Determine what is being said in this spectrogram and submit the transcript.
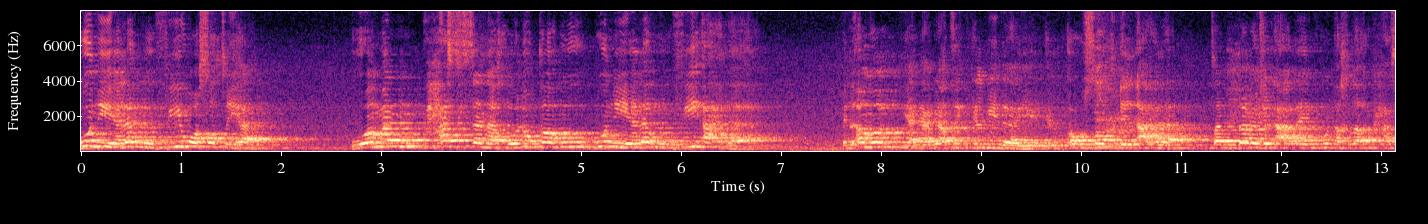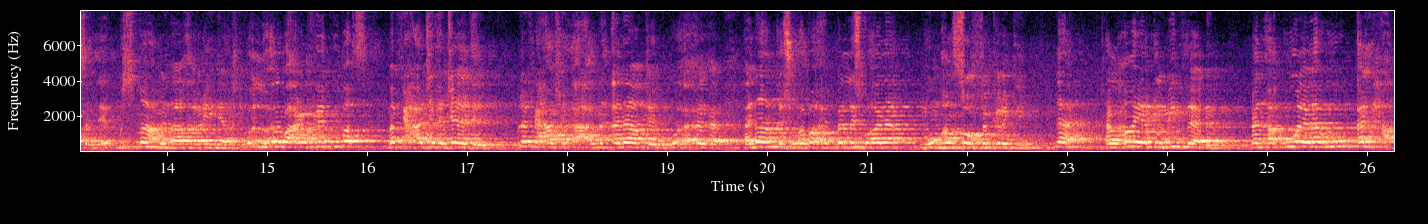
بني له في وسطها. ومن حسن خلقه بني له في أعلاها الأمر يعني عم يعطيك البداية الأوسط الأعلى. طيب الدرجة الأعلى يكون أخلاقك حسنة اسمع من الآخرين يا أخي. قول له أنا بعرف هيك وبس ما في حاجة أجادل ولا في حاجة أناقل وأناقش وأبلش وأنا المهم أنصر فكرتي. لا الغاية من ذلك أن أقول له ألحق.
